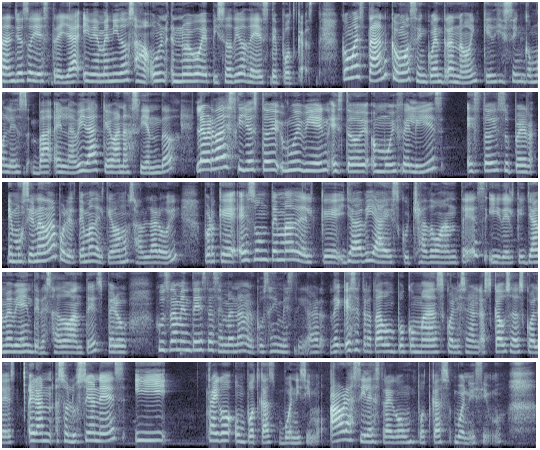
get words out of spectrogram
están? Yo soy Estrella y bienvenidos a un nuevo episodio de este podcast. ¿Cómo están? ¿Cómo se encuentran hoy? ¿Qué dicen? ¿Cómo les va en la vida? ¿Qué van haciendo? La verdad es que yo estoy muy bien, estoy muy feliz Estoy súper emocionada por el tema del que vamos a hablar hoy, porque es un tema del que ya había escuchado antes y del que ya me había interesado antes, pero justamente esta semana me puse a investigar de qué se trataba un poco más, cuáles eran las causas, cuáles eran soluciones y traigo un podcast buenísimo. Ahora sí les traigo un podcast buenísimo.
